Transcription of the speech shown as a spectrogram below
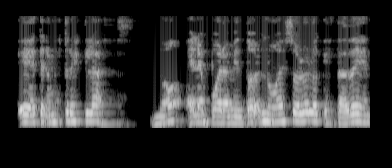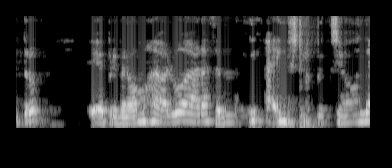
eh, tenemos tres clases, ¿no? El empoderamiento no es solo lo que está dentro. Eh, primero vamos a evaluar, hacer una introspección de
